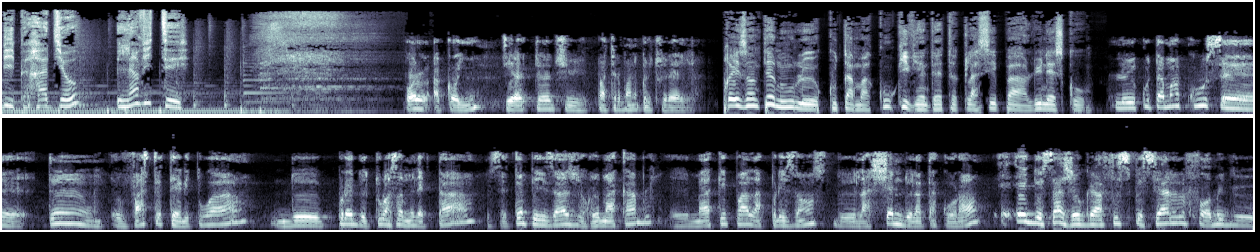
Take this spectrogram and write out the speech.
Bip Radio, l'invité. Paul Akoyi, directeur du patrimoine culturel. Présentez-nous le Koutamakou qui vient d'être classé par l'UNESCO. Le Koutamakou, c'est un vaste territoire de près de 300 000 hectares. C'est un paysage remarquable, marqué par la présence de la chaîne de la Takora et de sa géographie spéciale formée de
